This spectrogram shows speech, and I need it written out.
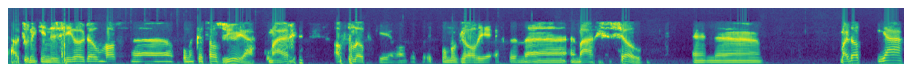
Nou, toen ik in de Zero Dome was, eh, vond ik het wel zuur, ja. Maar afgelopen keer, want ik vond het wel weer echt een, eh, een magische show. En, eh, maar dat, ja,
